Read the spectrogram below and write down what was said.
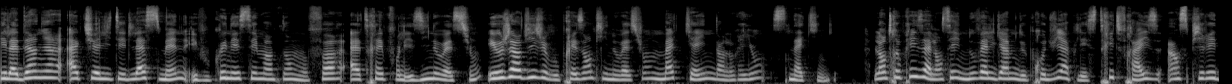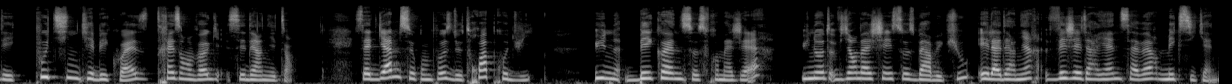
Et la dernière actualité de la semaine, et vous connaissez maintenant mon fort attrait pour les innovations, et aujourd'hui je vous présente l'innovation McCain dans le rayon snacking. L'entreprise a lancé une nouvelle gamme de produits appelés Street Fries, inspirés des poutines québécoises, très en vogue ces derniers temps. Cette gamme se compose de trois produits, une bacon sauce fromagère, une autre viande hachée sauce barbecue et la dernière végétarienne saveur mexicaine.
